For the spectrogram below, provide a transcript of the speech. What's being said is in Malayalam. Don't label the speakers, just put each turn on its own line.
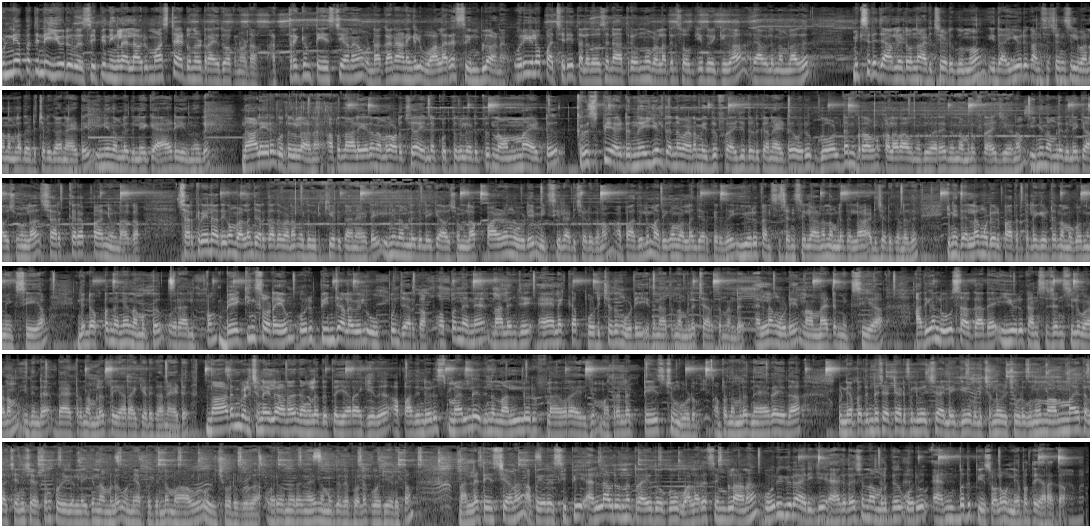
ഉണ്ണിയപ്പത്തിന്റെ ഈ ഒരു റെസിപ്പി നിങ്ങളെല്ലാവരും മസ്റ്റായിട്ടൊന്ന് ട്രൈ ചെയ്ത് നോക്കണം കേട്ടോ. അത്രയ്ക്കും ടേസ്റ്റിയാണ് ഉണ്ടാക്കാനാണെങ്കിൽ വളരെ സിമ്പിളാണ് ഒരു കിലോ പച്ചരി തലേദിവസം രാത്രി ഒന്ന് വെള്ളത്തിൽ സോക്ക് ചെയ്ത് വെക്കുക. രാവിലെ നമ്മളത് മിക്സിയുടെ ജാറിലിട്ട് ഒന്ന് അടിച്ചെടുക്കുന്നു. ഇത് ഈ ഒരു കൺസിസ്റ്റൻസിയിൽ വേണം നമ്മളത് അടിച്ചെടുക്കാനായിട്ട്. ഇനി നമ്മൾ ഇതിലേക്ക് ആഡ് ചെയ്യുന്നത് നാളികേര കൊത്തുകളാണ്. അപ്പോൾ നാളികേര നമ്മൾ ഉടച്ച് അതിന്റെ കൊത്തുകളെടുത്ത് നന്നായിട്ട് ക്രിസ്പി ആയിട്ട് നെയ്യിൽ തന്നെ വേണം ഇത് ഫ്രൈ ചെയ്തെടുക്കാനായിട്ട്. ഒരു ഗോൾഡൻ ബ്രൗൺ കളറാവുന്നത് വരെ ഇത് നമ്മൾ ഫ്രൈ ചെയ്യണം. ഇനി നമ്മൾ ഇതിലേക്ക് ആവശ്യമുള്ള ശർക്കര പാനി ഉണ്ടാക്കാം. ശർക്കരയിൽ അധികം വെള്ളം ചേർക്കാതെ വേണം ഇത് ഉരുക്കിയെടുക്കാനായിട്ട്. ഇനി നമ്മൾ ഇതിലേക്ക് ആവശ്യമുള്ള പഴം കൂടി മിക്സിയിൽ അടിച്ചെടുക്കണം. അപ്പോൾ അതിലും അധികം വെള്ളം ചേർക്കരുത്. ഈ ഒരു കൺസിസ്റ്റൻസിയിലാണ് നമ്മളിതെല്ലാം അടിച്ചെടുക്കേണ്ടത്. ഇനി ഇതെല്ലാം കൂടി ഒരു പാത്രത്തിലേക്ക് ഇട്ട് നമുക്കൊന്ന് മിക്സ് ചെയ്യാം. ഇതിന്റെ ഒപ്പം തന്നെ നമുക്ക് ഒരല്പം ബേക്കിംഗ് സോഡയും ഒരു പിഞ്ച് അളവിൽ ഉപ്പും ചേർക്കാം. ഒപ്പം തന്നെ നാലഞ്ച് ഏലക്ക പൊടിച്ചതും കൂടി ഇതിനകത്ത് നമ്മൾ ചേർക്കുന്നുണ്ട്. എല്ലാം കൂടി നന്നായിട്ട് മിക്സ് ചെയ്യുക. അധികം ലൂസ് ആക്കാതെ ഈ ഒരു കൺസിസ്റ്റൻസിയിൽ വേണം ഇതിന്റെ ബാറ്റർ നമ്മൾ തയ്യാറാക്കി എടുക്കാനായിട്ട് നാടൻ വെളിച്ചെണ്ണയിലാണ് ഞങ്ങളിത് തയ്യാറാക്കിയത്. അപ്പോൾ അതിന്റെ ഒരു സ്മെല്ല് ഇതിന് നല്ലൊരു ഫ്ലേവർ ആയിരിക്കും. മാത്രമല്ല ടേസ്റ്റും കൂടും. അപ്പോൾ നമ്മൾ നേരെ ഇതാ ഉണ്ണിയപ്പത്തിന്റെ ചട്ടി അടുപ്പിൽ വെച്ച് അതിലേക്ക് വെളിച്ചെണ്ണ ഒഴിച്ചു കൊടുക്കുന്നു. നന്നായി തിളച്ചതിന് ശേഷം കുഴികളിലേക്ക് നമ്മൾ ഉണ്ണിയപ്പത്തിന്റെ മാവ് ഒഴിച്ചു കൊടുക്കുക. ഓരോന്നോരോന്നായി നമുക്ക് ഇതേപോലെ കോരിയെടുക്കാം. നല്ല ടേസ്റ്റിയാണ് അപ്പോൾ ഈ റെസിപ്പി എല്ലാവരും ഒന്ന് ട്രൈ ചെയ്ത് നോക്കൂ. വളരെ സിമ്പിളാണ് ഒരു കിലോ അരിക്ക് ഏകദേശം നമ്മൾക്ക് ഒരു എൺപത് പീസോളം ഉണ്ണിയപ്പം തയ്യാറാക്കാം.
